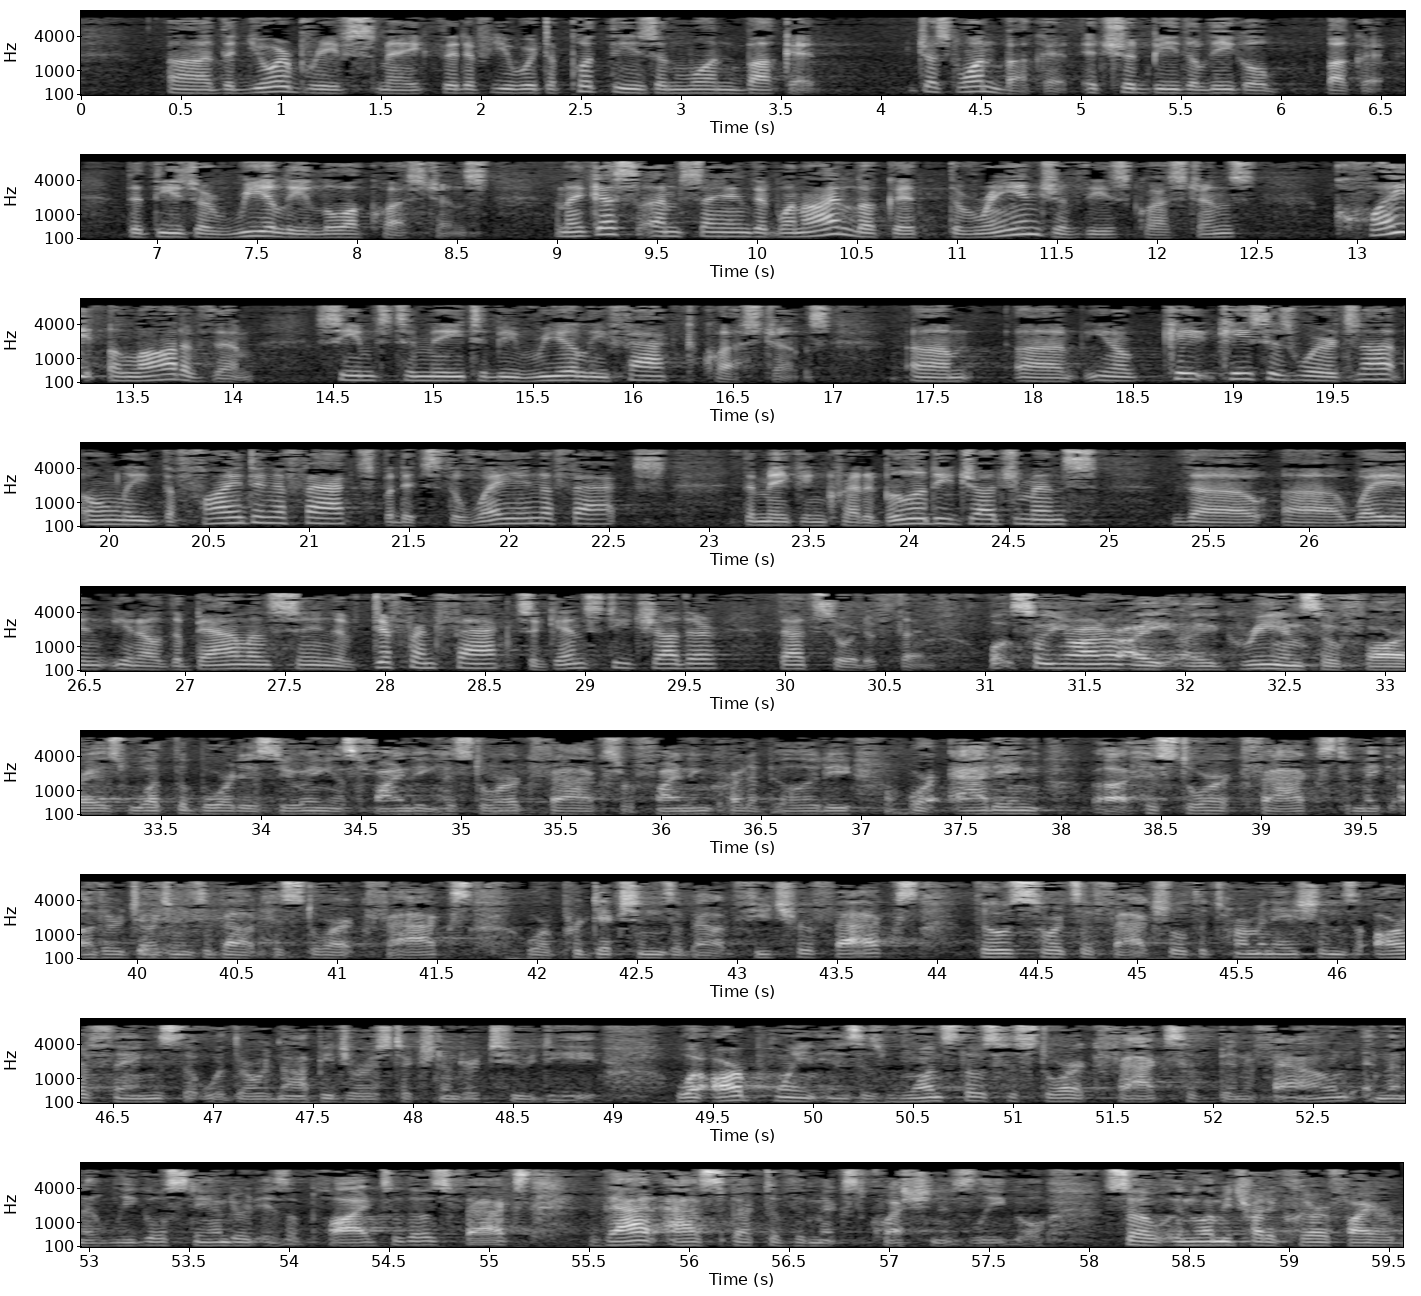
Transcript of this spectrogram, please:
uh, that your briefs make that if you were to put these in one bucket, just one bucket, it should be the legal bucket, that these are really law questions. And I guess I'm saying that when I look at the range of these questions, quite a lot of them seems to me to be really fact questions. Um, uh, you know, ca- cases where it's not only the finding of facts, but it's the weighing of facts, the making credibility judgments, the uh, weighing, you know, the balancing of different facts against each other, that sort of thing. Well, so Your Honor, I, I agree insofar as what the board is doing is finding historic facts or finding credibility or adding uh, historic facts to make other judgments about historic facts or predictions about future facts. Those sorts of factual determinations are things that would, there would not be jurisdiction under 2D. What our point is, is once those historic facts have been found and then a legal standard is applied to those facts, that aspect of the mixed question is legal. So, and let me try to clarify our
